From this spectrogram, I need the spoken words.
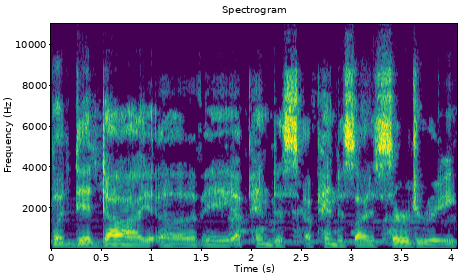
but did die of a appendix appendicitis surgery.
